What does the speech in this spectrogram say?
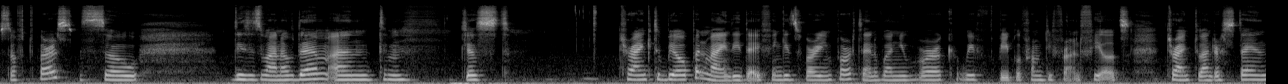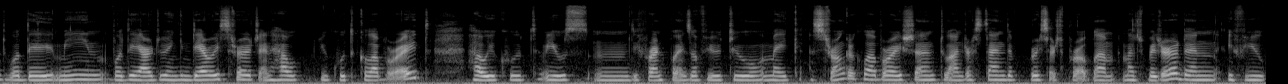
softwares. So this is one of them, and um, just trying to be open minded. I think it's very important when you work with people from different fields, trying to understand what they mean, what they are doing in their research, and how you could collaborate, how you could use um, different points of view to make a stronger collaboration, to understand the research problem much better than if you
